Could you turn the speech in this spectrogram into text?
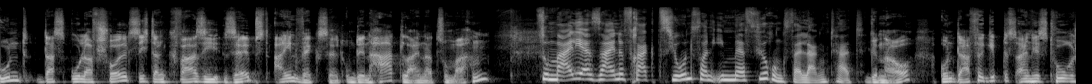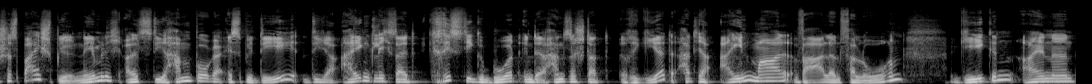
und dass Olaf Scholz sich dann quasi selbst einwechselt, um den Hardliner zu machen. Zumal ja seine Fraktion von ihm mehr Führung verlangt hat. Genau. Und dafür gibt es ein historisches Beispiel, nämlich als die Hamburger SPD, die ja eigentlich seit Christi Geburt in der Hansestadt regiert, hat ja einmal Wahlen verloren gegen einen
